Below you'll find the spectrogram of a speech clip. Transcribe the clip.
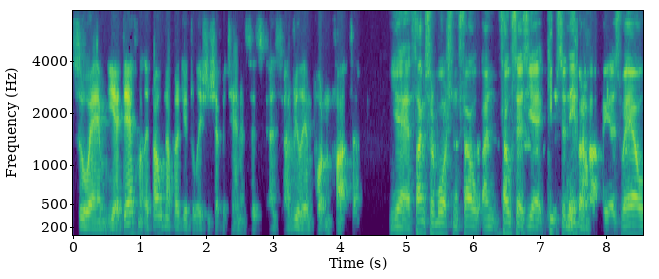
So, um, yeah, definitely building up a good relationship with tenants is, is a really important factor. Yeah, thanks for watching, Phil. And Phil says, yeah, it keeps the neighbour happy as well.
